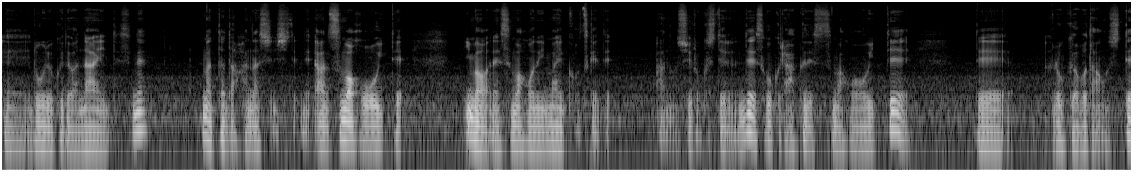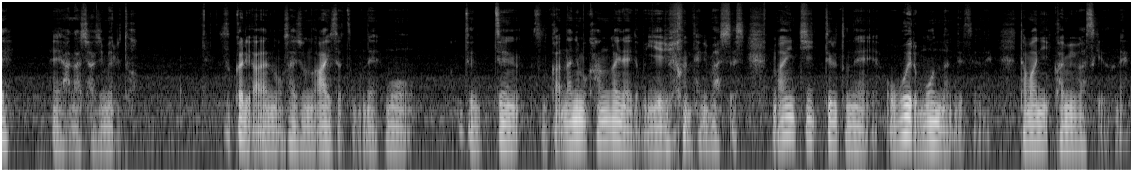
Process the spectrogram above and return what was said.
えー、労力ではないんですね、まあ、ただ話してねあのスマホを置いて今はねスマホにマイクをつけてあの収録してるんですごく楽です。スマホを置いてで録画ボタンを押して、えー、話し始めると。すっかりあの最初の挨拶もねもう全然その何も考えないでも言えるようになりましたし 毎日言ってるとね覚えるもんなんですよね。たまに噛みますけどね。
